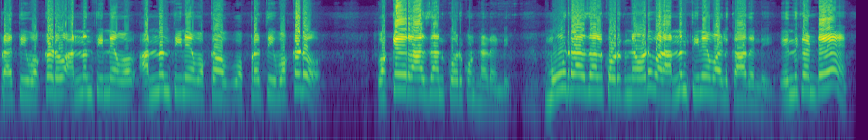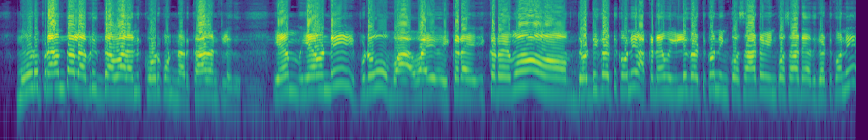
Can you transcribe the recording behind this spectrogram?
ప్రతి ఒక్కడు అన్నం తినే అన్నం తినే ఒక ప్రతి ఒక్కడు ఒకే రాజధాని కోరుకుంటున్నాడండి. మూడు రాజధానులు కోరుకునేవాడు వాళ్ళు అన్నం తినేవాళ్ళు కాదండి. ఎందుకంటే మూడు ప్రాంతాలు అభివృద్ధి అవ్వాలని కోరుకుంటున్నారు కాదంటలేదు. ఏం ఏమండి ఇప్పుడు వా- వై- ఇక్కడ ఇక్కడేమో దొడ్డి కట్టుకొని అక్కడేమో ఇల్లు కట్టుకొని ఇంకో సాట అది కట్టుకొని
